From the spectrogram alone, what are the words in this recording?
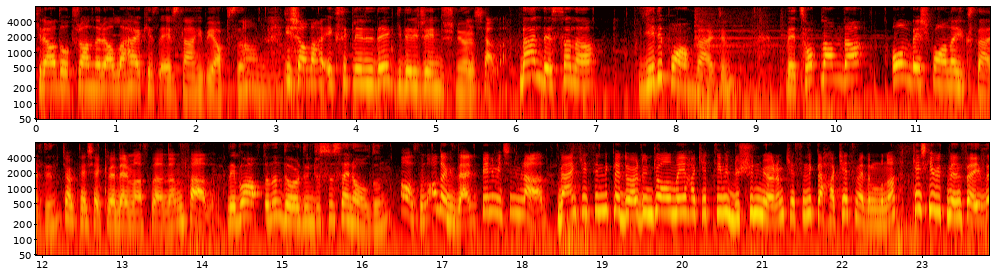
Kirada oturanları Allah herkes ev sahibi yapsın. Amin. İnşallah eksiklerini de gidereceğini düşünüyorum. İnşallah. Ben de sana 7 puan verdim ve toplamda 15 puana yükseldin. Çok teşekkür ederim Aslı Hanım. Sağ olun. Ve bu haftanın dördüncüsü sen oldun. Olsun o da güzel. Benim içim rahat. Ben kesinlikle dördüncü olmayı hak ettiğimi düşünmüyorum. Kesinlikle hak etmedim bunu. Keşke bitmeseydi.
